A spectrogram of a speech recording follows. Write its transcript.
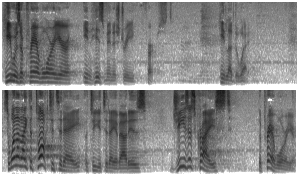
He was a prayer warrior in his ministry first. He led the way. So what I'd like to talk to today to you today about is Jesus Christ, the prayer warrior.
